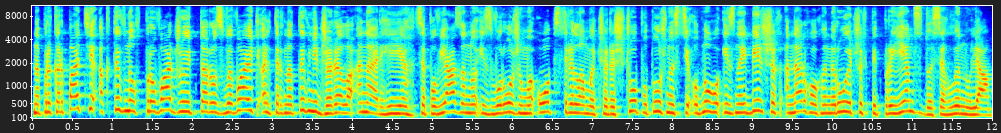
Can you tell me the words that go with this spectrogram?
На Прикарпатті активно впроваджують та розвивають альтернативні джерела енергії. Це пов'язано із ворожими обстрілами, через що потужності одного із найбільших енергогенеруючих підприємств досягли нуля.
